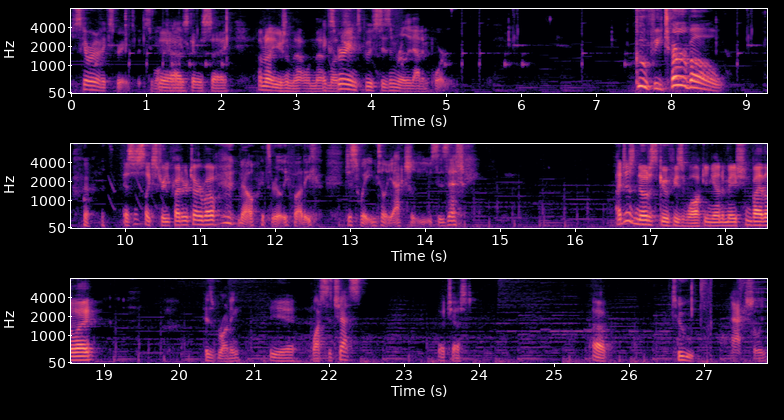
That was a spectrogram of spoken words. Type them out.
Just get rid of experience boost. Yeah, I was gonna say I'm not using that one that Experience boost isn't really that important. Goofy Turbo! Is this like Street Fighter Turbo? No, it's really funny. Just wait until he actually uses it. I just noticed Goofy's walking animation, by the way. His running. Yeah. Watch the chest. What chest? Oh, Two, actually.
